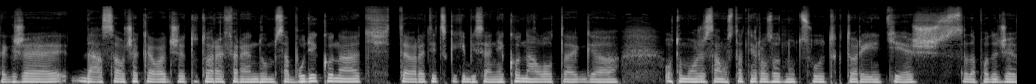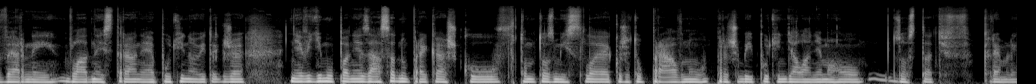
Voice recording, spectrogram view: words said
Takže dá sa očakávať, že toto referendum sa bude konať. Teoreticky, keby sa nekonalo, tak e, o tom môže samostatne rozhodnúť súd, ktorý tiež sa dá povedať, že je verný vládnej strane Putinovi. Takže nevidím úplne zásadnú prekážku v tomto zmysle, akože tú právnu, prečo by Putin ďalej nemohol zostať v Kremli.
